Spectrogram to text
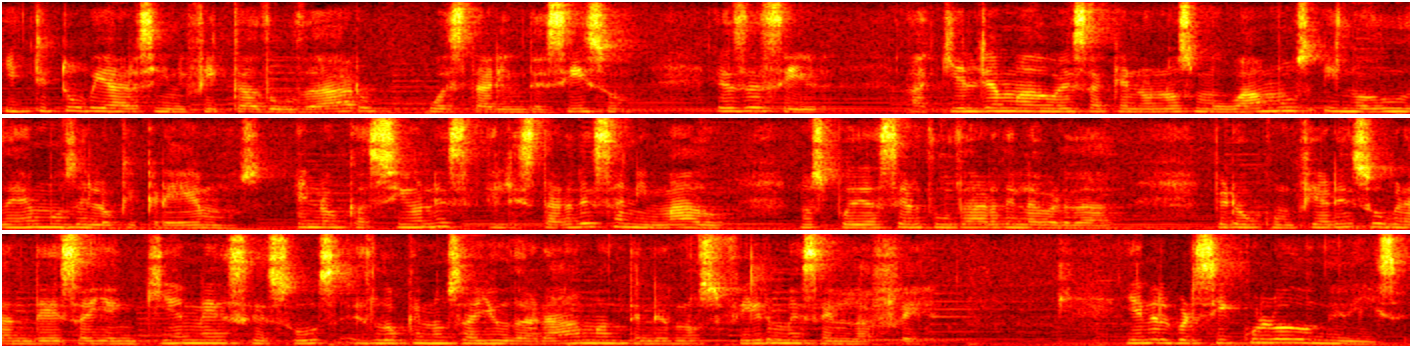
y titubear significa dudar o estar indeciso. Es decir, aquí el llamado es a que no nos movamos y no dudemos de lo que creemos. En ocasiones el estar desanimado nos puede hacer dudar de la verdad, pero confiar en su grandeza y en quién es Jesús es lo que nos ayudará a mantenernos firmes en la fe. Y en el versículo donde dice,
